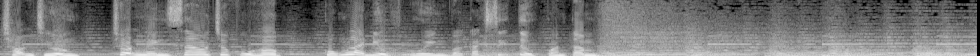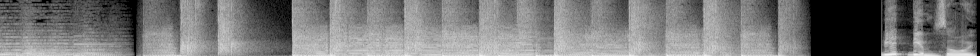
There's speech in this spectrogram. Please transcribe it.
Chọn trường, chọn ngành sao cho phù hợp cũng là điều phụ huynh và các sĩ tử quan tâm. Biết điểm rồi,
